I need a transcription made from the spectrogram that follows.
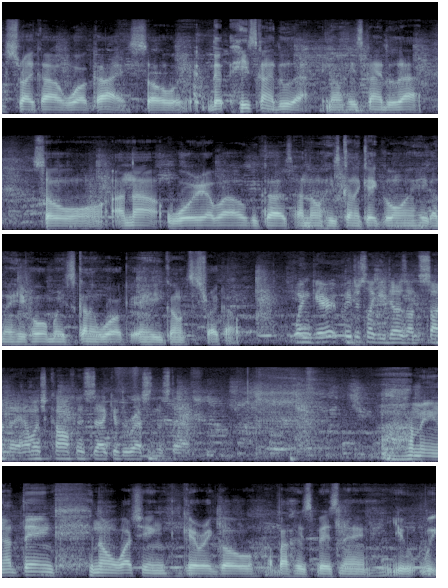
strikeout, walk guy. So he's gonna do that. You know, he's gonna do that. So I'm not worried about because I know he's gonna get going. He's gonna hit homers. He's gonna work, and he's going to strike out. When Gerrit pitches like he does on Sunday, how much confidence does that give the rest of the staff? I mean, I think you know, watching Gary go about his business, you we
